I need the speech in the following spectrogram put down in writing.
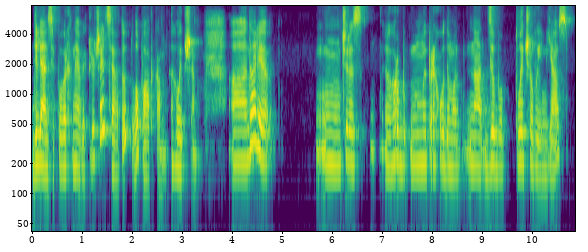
ділянці поверхневої ключиці, а тут лопатка глибше. Далі через горб ми переходимо на дзьобоплечовий м'яз,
